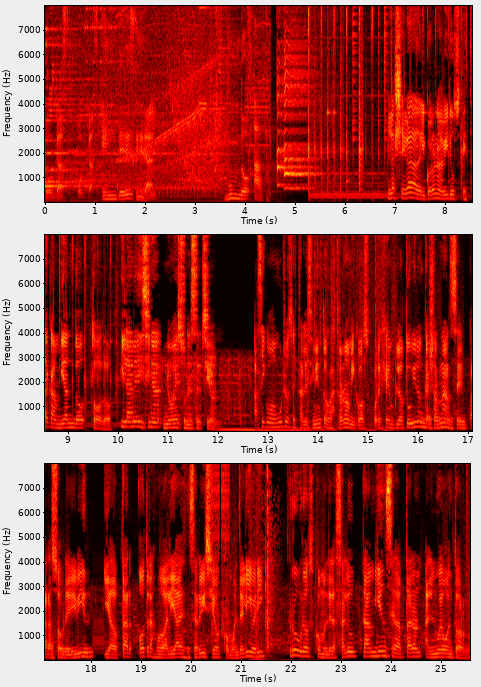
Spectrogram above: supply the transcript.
Podcast. Podcast. En interés general. Mundo App. La llegada del coronavirus está cambiando todo y la medicina no es una excepción. Así como muchos establecimientos gastronómicos, por ejemplo, tuvieron que ayornarse para sobrevivir y adoptar otras modalidades de servicio como el delivery, rubros como el de la salud también se adaptaron al nuevo entorno.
